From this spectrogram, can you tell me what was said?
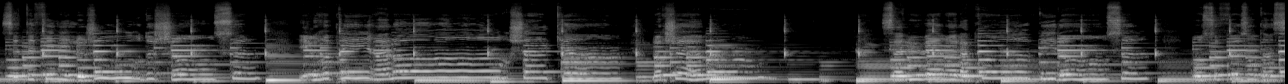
C'était fini le jour de chance. Ils reprirent alors chacun leur chemin, saluèrent la providence en se faisant ainsi.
